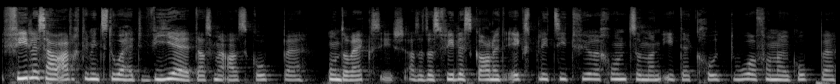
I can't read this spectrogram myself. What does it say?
vieles auch einfach damit zu tun hat, wie dass man als Gruppe unterwegs ist. Also dass vieles gar nicht explizit führen kommt, sondern in der Kultur von einer Gruppe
